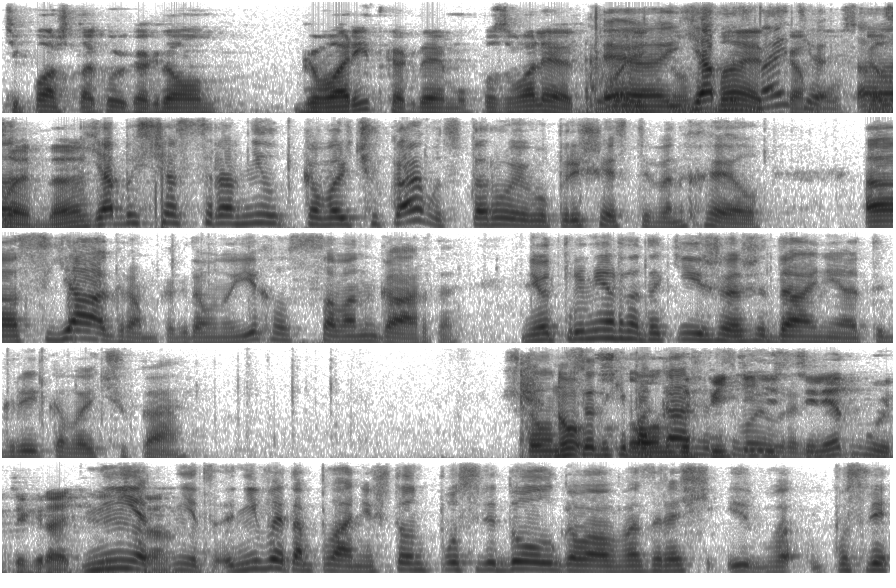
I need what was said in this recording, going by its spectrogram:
типаж такой, когда он говорит, когда ему позволяют э, говорить, он я бы, знает, знаете, кому сказать, э, да? Я бы сейчас сравнил Ковальчука, вот второе его пришествие в НХЛ, э, с Ягром, когда он уехал с Авангарда. Мне вот примерно такие же ожидания от игры Ковальчука. Что он Ну, все-таки Что он до покажет свой 50 уровень. лет будет играть? Нет, что? нет, не в этом плане, что он после долгого возвращ... после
